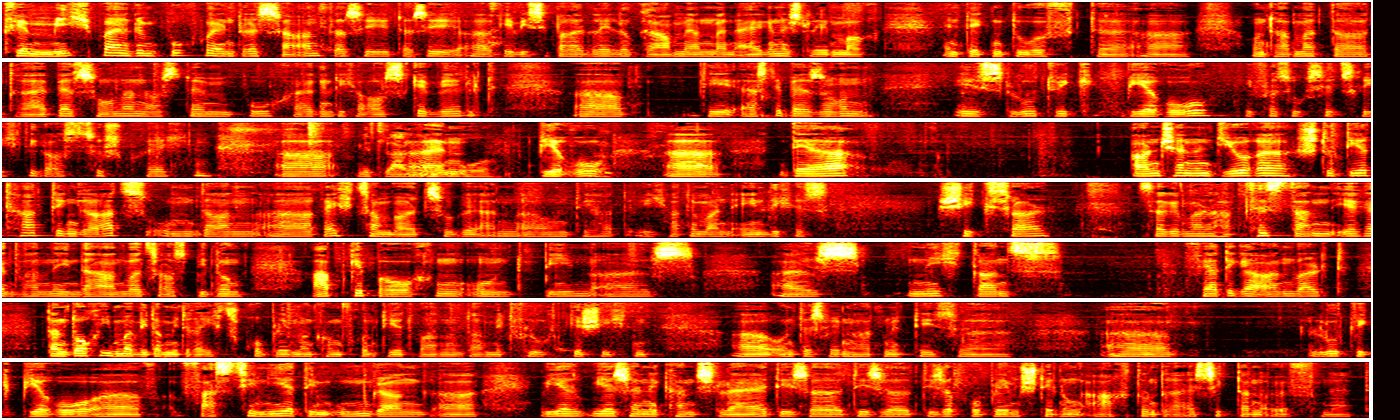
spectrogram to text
für mich bei dem Buch war interessant, dass ich, dass ich äh, gewisse Parallelogramme an mein eigenes Leben auch entdecken durfte äh, und habe mir da drei Personen aus dem Buch eigentlich ausgewählt. Äh, die erste Person ist Ludwig Biro, ich versuche es jetzt richtig auszusprechen. Äh, Mit langem O. Biro, äh, der anscheinend Jura studiert hat in Graz, um dann äh, Rechtsanwalt zu werden. Äh, und ich, hat, ich hatte mal ein ähnliches Schicksal, sage ich mal, habe das dann irgendwann in der Anwaltsausbildung abgebrochen und bin als, als nicht ganz fertiger Anwalt dann doch immer wieder mit Rechtsproblemen konfrontiert worden und da mit Fluchtgeschichten. Äh, und deswegen hat mir diese äh, Ludwig Pirot äh, fasziniert im Umgang, äh, wie, er, wie er seine Kanzlei dieser, dieser, dieser Problemstellung 38 dann öffnet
